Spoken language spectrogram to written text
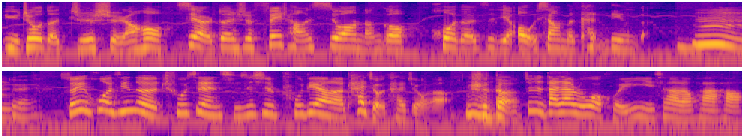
宇宙的知识，然后希尔顿是非常希望能够获得自己偶像的肯定的。嗯，对，所以霍金的出现其实是铺垫了太久太久了。是的，就是大家如果回忆一下的话，哈，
